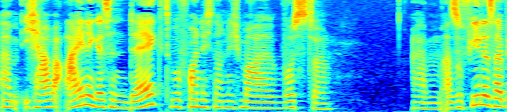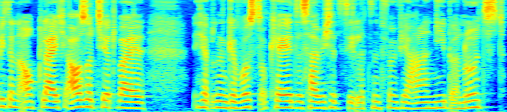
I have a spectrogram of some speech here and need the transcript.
ähm, ich habe einiges entdeckt, wovon ich noch nicht mal wusste. Ähm, also vieles habe ich dann auch gleich aussortiert, weil ich habe dann gewusst, okay, das habe ich jetzt die letzten fünf Jahre nie benutzt,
